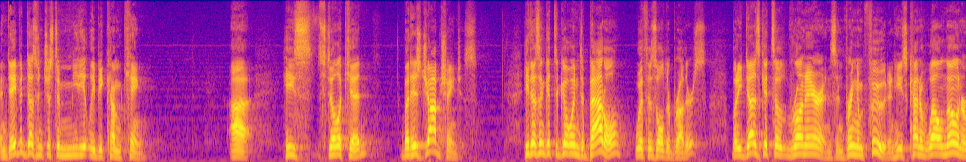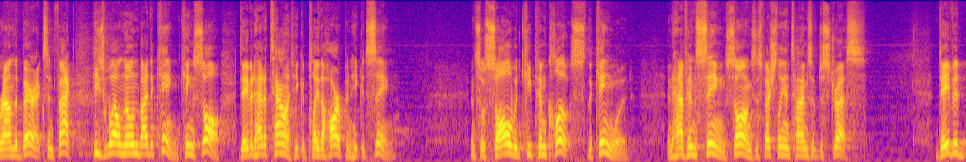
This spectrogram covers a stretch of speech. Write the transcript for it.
And David doesn't just immediately become king. Uh, he's still a kid, but his job changes. He doesn't get to go into battle with his older brothers, but he does get to run errands and bring them food, and he's kind of well known around the barracks. In fact, he's well known by the king, King Saul. David had a talent. He could play the harp and he could sing. And so Saul would keep him close, the king would and have him sing songs, especially in times of distress. David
